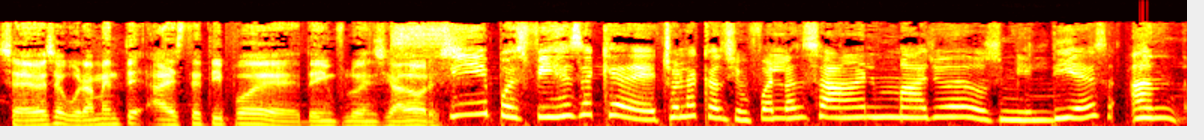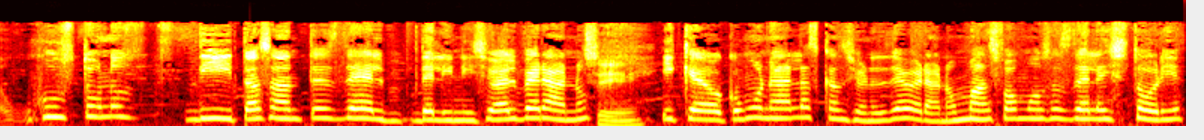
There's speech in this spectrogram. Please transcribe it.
se debe seguramente a este tipo de, de influenciadores. Sí, pues fíjese que de hecho la canción fue lanzada en mayo de 2010, an- justo unos días antes del, del inicio del verano. Sí. Y quedó como una de las canciones de verano más famosas de la historia.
